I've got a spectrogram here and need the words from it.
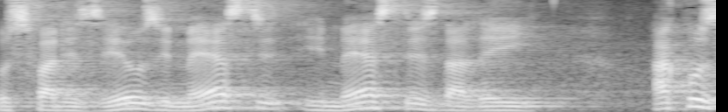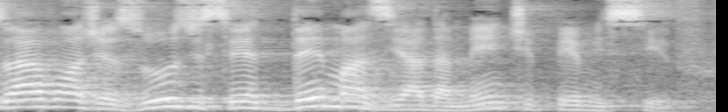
Os fariseus e mestres, e mestres da lei acusavam a Jesus de ser demasiadamente permissivo.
